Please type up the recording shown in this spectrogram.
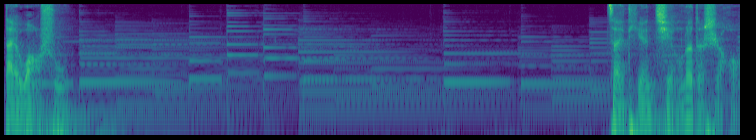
戴望舒。在天晴了的时候，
